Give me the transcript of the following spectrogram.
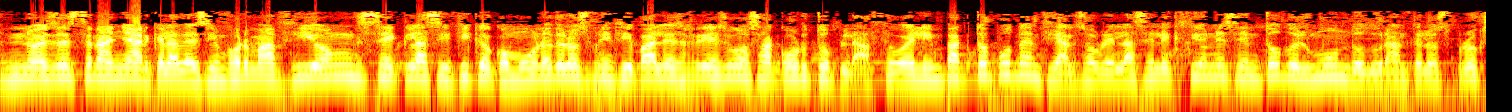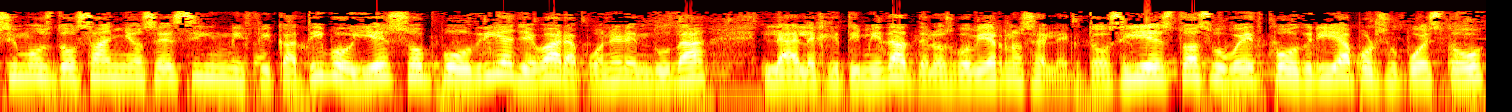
No es de extrañar que la desinformación se clasifique como uno de los principales riesgos a corto plazo. El impacto potencial sobre las elecciones en todo el mundo durante los próximos dos años es significativo y eso podría llevar a poner en duda la legitimidad de los gobiernos electos. Y esto, a su vez, podría, por supuesto,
